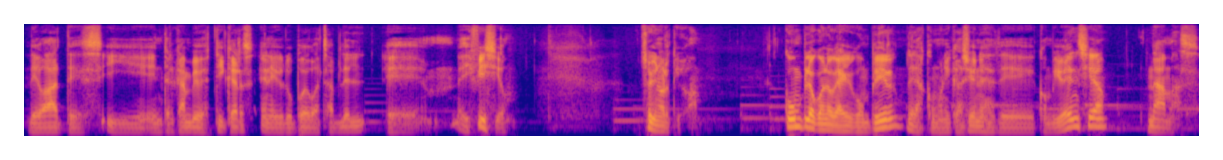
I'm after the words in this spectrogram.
debates y intercambio de stickers en el grupo de WhatsApp del eh, edificio. Soy un ortigo. Cumplo con lo que hay que cumplir de las comunicaciones de convivencia, nada más.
